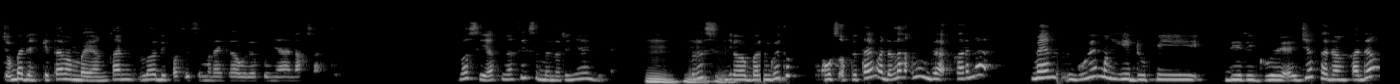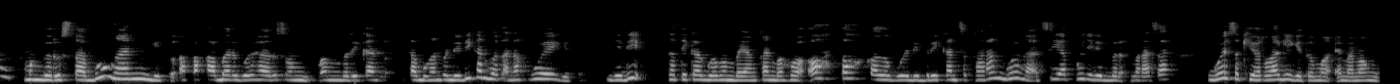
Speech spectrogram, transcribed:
coba deh kita membayangkan lo di posisi mereka udah punya anak satu. Lo siap nggak sih sebenarnya gitu? Hmm, hmm, Terus hmm. jawaban gue tuh most of the time adalah enggak karena men gue menghidupi diri gue aja kadang-kadang menggerus tabungan gitu. Apa kabar gue harus memberikan tabungan pendidikan buat anak gue gitu. Jadi ketika gue membayangkan bahwa oh toh kalau gue diberikan sekarang gue nggak siap gue jadi merasa gue secure lagi gitu. Eh, memang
